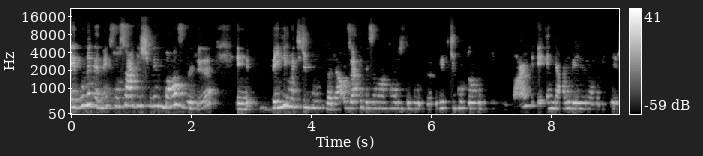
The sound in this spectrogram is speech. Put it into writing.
E, bu ne demek? Sosyal girişimlerin bazıları e, belli üretici gruplara, özellikle dezavantajlı üretici gruplar olabilir bunlar, e, engelli bireyler olabilir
